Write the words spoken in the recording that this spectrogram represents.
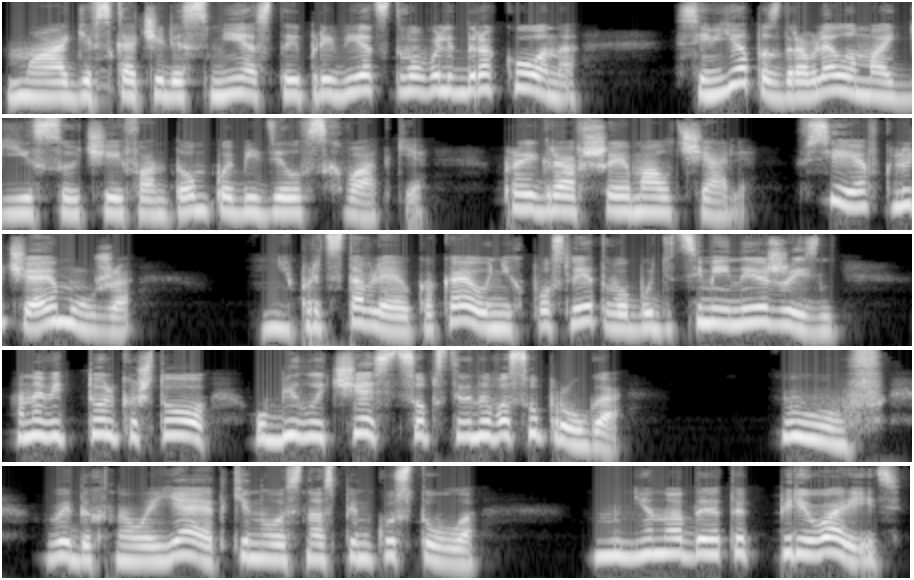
Маги вскочили с места и приветствовали дракона. Семья поздравляла Магису, чей фантом победил в схватке. Проигравшие молчали. Все, включая мужа. Не представляю, какая у них после этого будет семейная жизнь. Она ведь только что убила часть собственного супруга. Уф, выдохнула я и откинулась на спинку стула. Мне надо это переварить.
